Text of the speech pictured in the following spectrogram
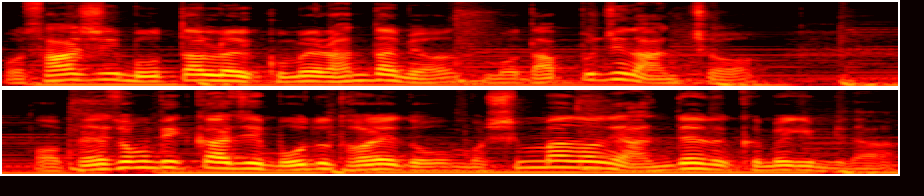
뭐 45달러에 구매를 한다면 뭐 나쁘진 않죠. 어, 배송비까지 모두 더해도 뭐 10만원이 안 되는 금액입니다.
